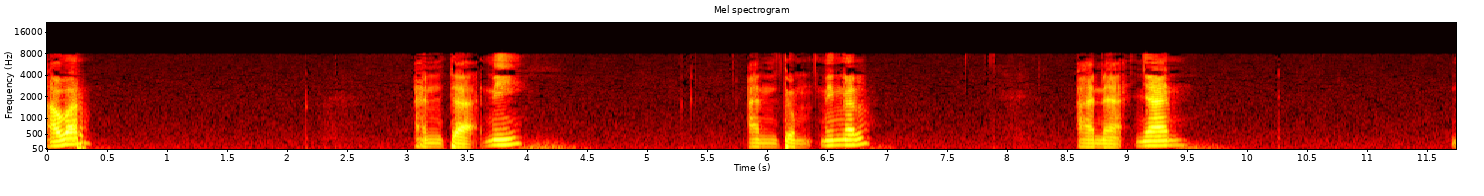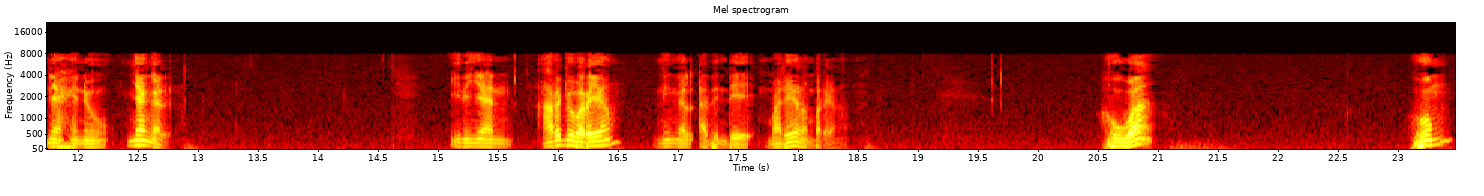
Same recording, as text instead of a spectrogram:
അവർ അന്റ നീ അൻതും നിങ്ങൾ അന ഞാൻ നഹ്നു ഞങ്ങൾ. ഇനി ഞാൻ അറബി പറയാം. നിങ്ങൾ അതിന്റെ മലയാളം പറയണം. ഹുവ ഹും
